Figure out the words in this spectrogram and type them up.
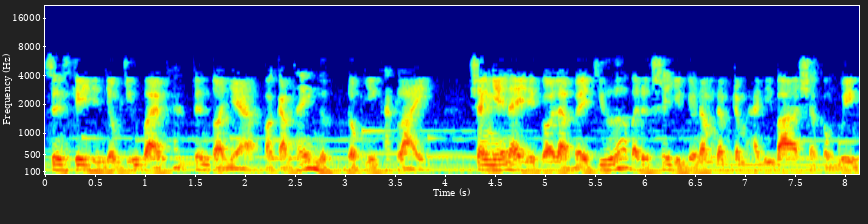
Sinsky nhìn dòng chữ vàng khắc trên tòa nhà và cảm thấy ngực đột nhiên thắt lại. Sàn nhảy này được gọi là bể chứa và được xây dựng vào năm 523 sau công nguyên,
